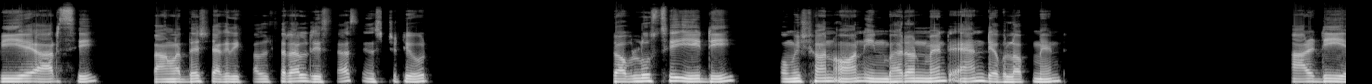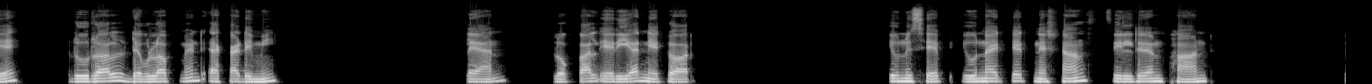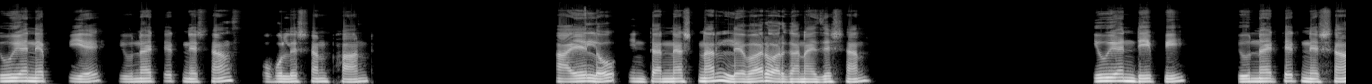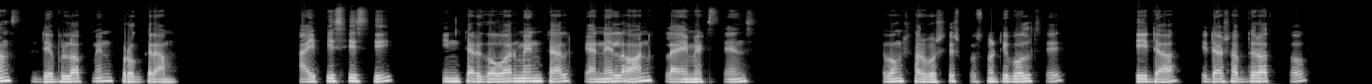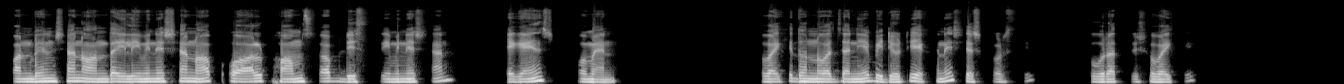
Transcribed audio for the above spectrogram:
BARC Bangladesh agricultural research institute WCED commission on environment and development RDA rural development academy LAN local area network UNICEF United Nations children fund UNFPA United Nations population fund ILO international labour organisation UNDP United Nations development programme IPCC intergovernmental panel on climate change. এবং সর্বশেষ প্রশ্নটি বলছে CEDAW CEDAW শব্দের অর্থ convention on the elimination of all forms of discrimination against woman সবাইকে ধন্যবাদ জানিয়ে ভিডিওটি এখানে শেষ করছি। শুভরাত্রি সবাইকে।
